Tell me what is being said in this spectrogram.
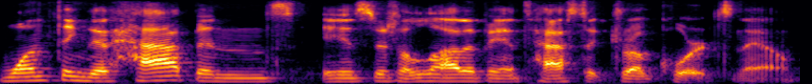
One thing that happens is there's a lot of fantastic drug courts now.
